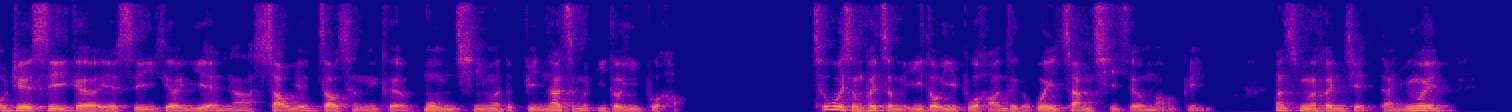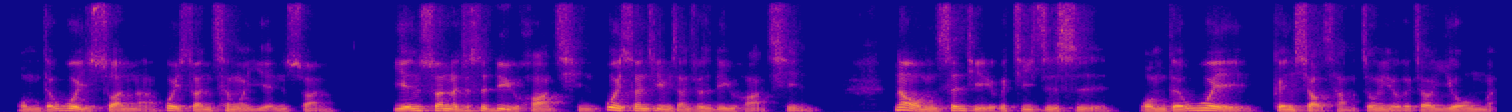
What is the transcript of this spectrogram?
我觉得是一个，也是一个盐啊，少盐造成一个莫名其妙的病，那怎么医都医不好。这为什么会怎么医都医不好？这个胃胀气这个毛病，那是因为很简单，因为我们的胃酸啊，胃酸称为盐酸，盐酸呢就是氯化氢，胃酸基本上就是氯化氢。那我们身体有个机制是，我们的胃跟小肠中间有个叫幽门，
